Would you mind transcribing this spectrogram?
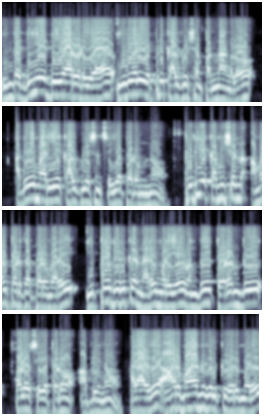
இந்த டிஏடிஆர் உடைய இதுவரை எப்படி கால்குலேஷன் பண்ணாங்களோ அதே மாதிரியே கால்குலேஷன் செய்யப்படும்னு புதிய கமிஷன் அமல்படுத்தப்படும் வரை இப்போது இருக்கிற நடைமுறையே வந்து தொடர்ந்து ஃபாலோ செய்யப்படும் அப்படின்னும் அதாவது ஆறு மாதங்களுக்கு ஒரு முறை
